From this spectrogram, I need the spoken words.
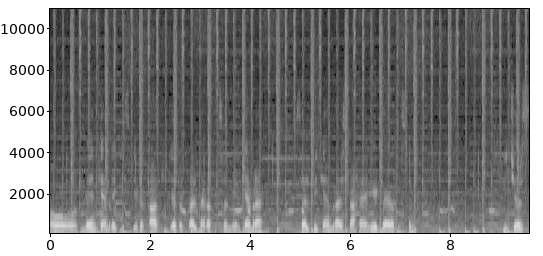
और मेन कैमरे की इसकी अगर बात की जाए तो 12 megapixel main camera selfie camera इसका है 8 मेगापिक्सल फीचर्स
